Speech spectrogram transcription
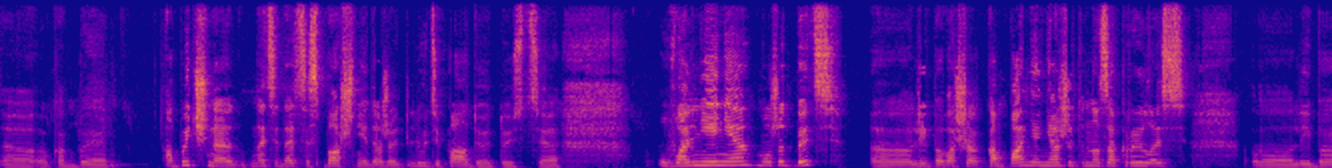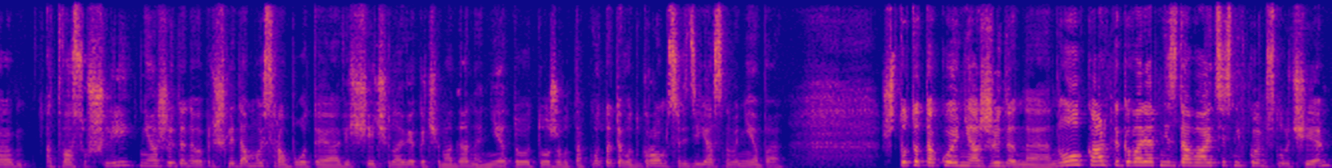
э, как бы обычно, знаете, знаете, с башни даже люди падают, то есть э, увольнение может быть, э, либо ваша компания неожиданно закрылась, либо от вас ушли неожиданно, вы пришли домой с работы, а вещей человека, чемодана нету, тоже вот так. Вот это вот гром среди ясного неба. Что-то такое неожиданное. Но карты говорят, не сдавайтесь ни в коем случае,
